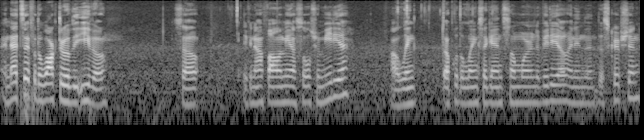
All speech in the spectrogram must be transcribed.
And that's it for the walkthrough of the Evo. So if you're not following me on social media, I'll link up with the links again somewhere in the video and in the description.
